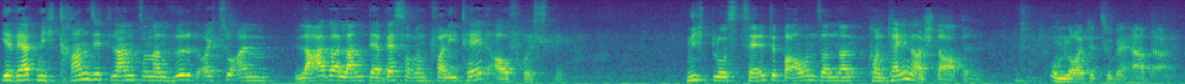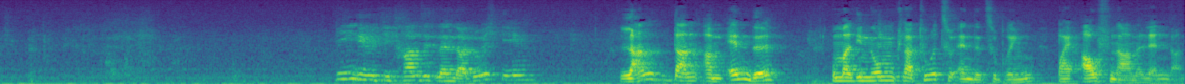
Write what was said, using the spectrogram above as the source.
ihr werdet nicht Transitland, sondern würdet euch zu einem Lagerland der besseren Qualität aufrüsten. Nicht bloß Zelte bauen, sondern Container stapeln, um Leute zu beherbergen. Die, die durch die Transitländer durchgehen, landen dann am Ende, um mal die Nomenklatur zu Ende zu bringen, bei Aufnahmeländern.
